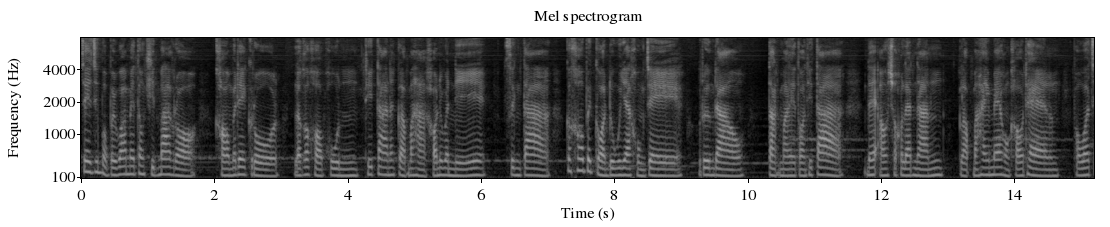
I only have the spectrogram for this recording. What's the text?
เจจึงบอกไปว่าไม่ต้องคิดมากหรอกเขาไม่ได้โกรธ แล้วก็ขอบคุณที่ตานั้นกลับมาหาเขาในวันนี้ ซึ่งตาก็เข้าไปกอดดูวิญญาณของเจ เรื่องราว ตัดมาในตอนที่ตาได้เอาช็อกโกแลตนั้น กลับมาให้แม่ของเขาแทน เพราะว่าเจ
